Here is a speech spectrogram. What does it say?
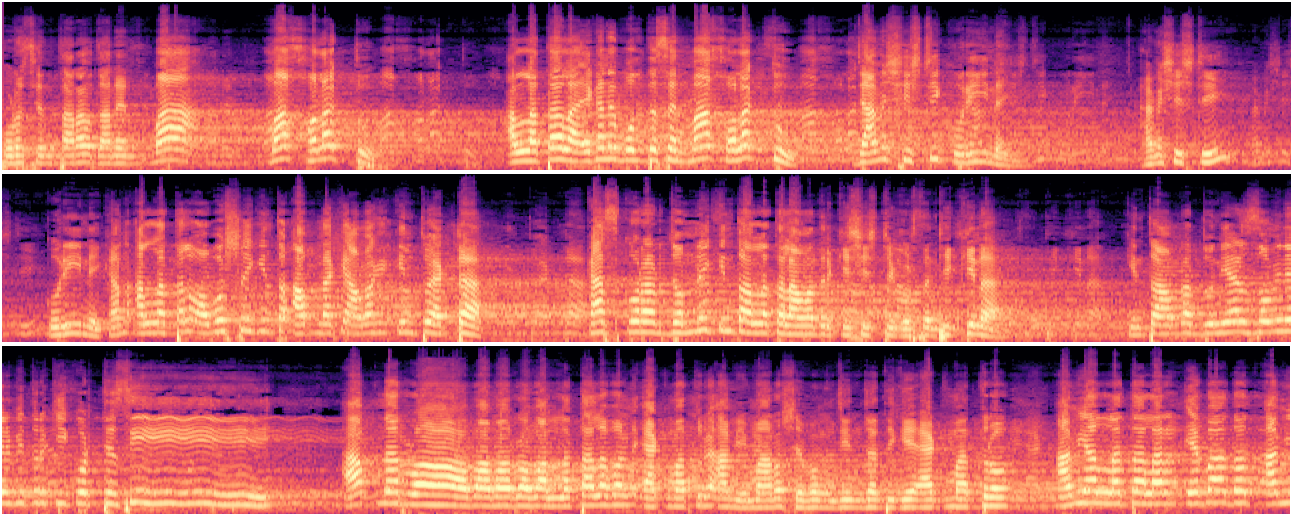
পড়েছেন, তারাও জানেন, মা মা খলাক্তু। আল্লাহ তালা এখানে বলতেছেন মা খলাক্তু যে আমি সৃষ্টি করিই নাই। আমি সৃষ্টি করিই নাই। কারণ আল্লাহ তাআলা অবশ্যই কিন্তু আপনাকে আমাকে কিন্তু একটা কাজ করার জন্যই কিন্তু আল্লাহ তালা আমাদেরকে সৃষ্টি করছেন ঠিক কিনা কিন্তু আমরা দুনিয়ার জমিনের ভিতরে কি করতেছি? আপনার রব আমার রব আল্লাহ তালা বলেন একমাত্র আমি মানুষ এবং জিন জাতিকে একমাত্র আমি আল্লাহ তালার এবাদত আমি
